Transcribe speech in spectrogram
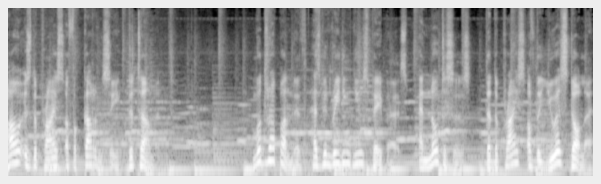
How is the price of a currency determined? Mudra Pandit has been reading newspapers and notices that the price of the US dollar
